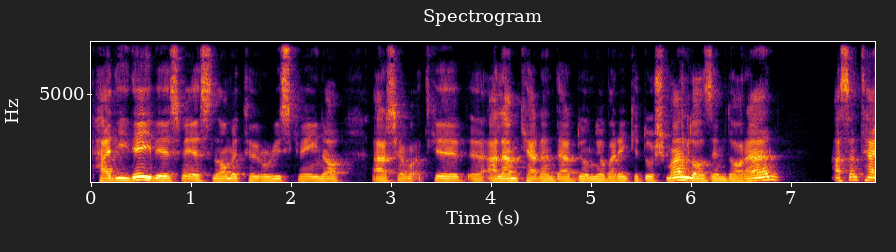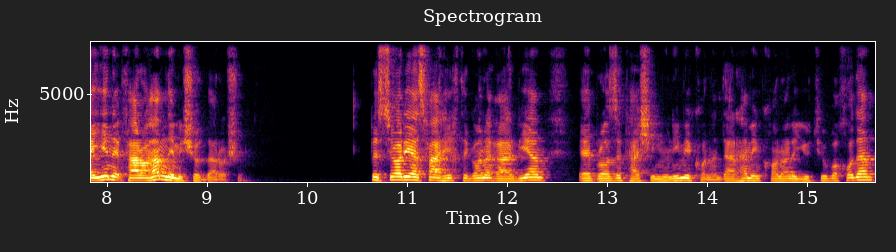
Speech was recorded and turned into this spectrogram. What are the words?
پدیده ای به اسم اسلام تروریست که اینا که علم کردن در دنیا برای اینکه دشمن لازم دارن اصلا تعیین فراهم نمی‌شد براشون. بسیاری از فرهیختگان غربی هم ابراز پشیمونی می‌کنن. در همین کانال یوتیوب خودم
